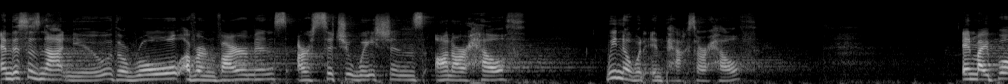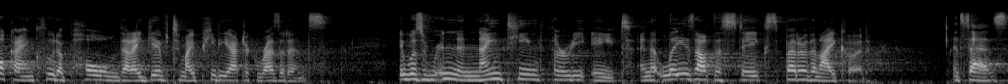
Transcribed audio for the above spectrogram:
And this is not new. The role of our environments, our situations on our health, we know what impacts our health. In my book, I include a poem that I give to my pediatric residents. It was written in 1938, and it lays out the stakes better than I could. It says,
